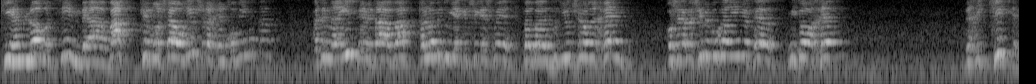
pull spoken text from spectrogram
כי הם לא רוצים באהבה כמו שההורים שלכם חווים אותה. אתם ראיתם את האהבה הלא מדויקת שיש בזוגיות של הוריכם, או של אנשים מבוגרים יותר מדור אחר, וחיכיתם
